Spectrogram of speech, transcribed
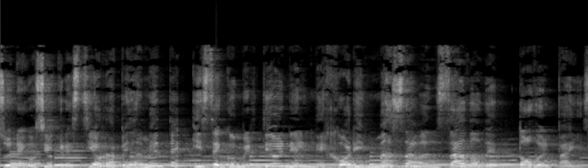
Su negocio creció rápidamente y se convirtió en el mejor y más avanzado de todo el país.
